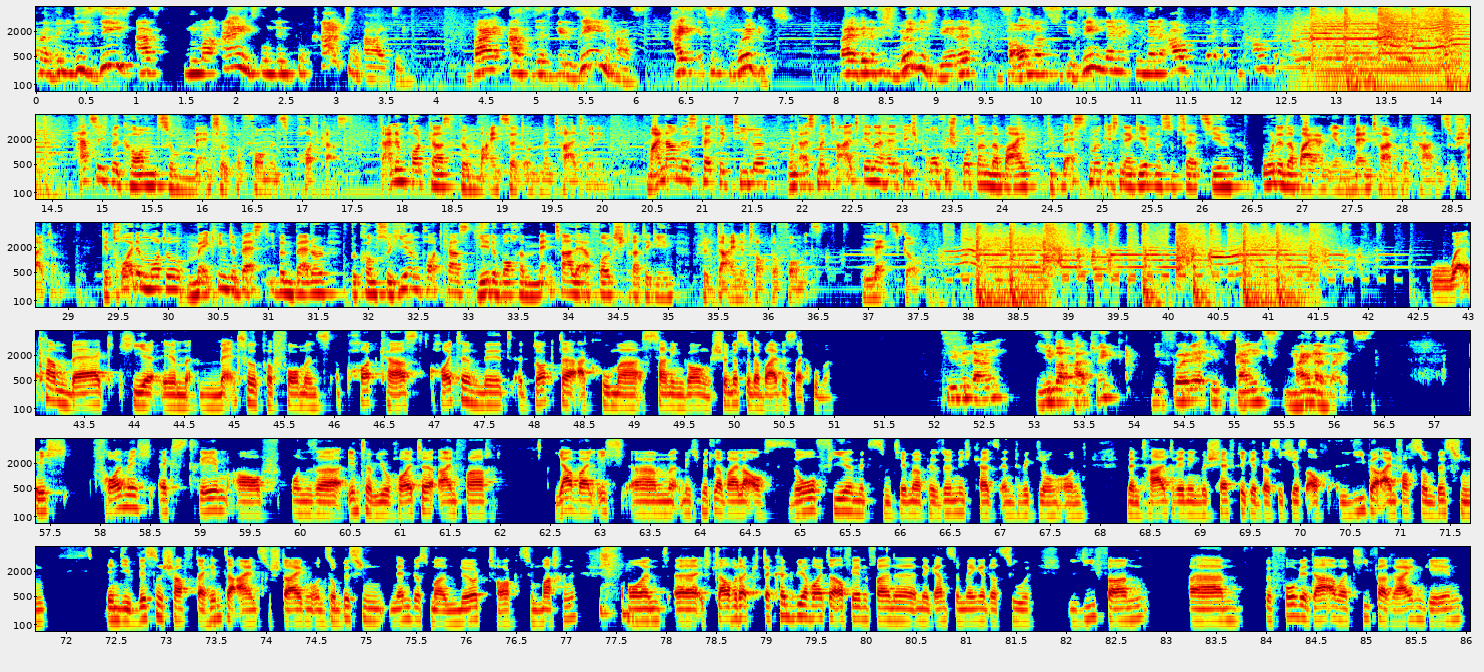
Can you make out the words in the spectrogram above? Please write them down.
Aber wenn du dich siehst als Nummer eins und den Pokal zu halten, weil als du das gesehen hast, heißt es ist möglich. Weil wenn es nicht möglich wäre, warum hast du es gesehen in deinen in deine Augen, in deine Augen? Herzlich willkommen zum Mental Performance Podcast, deinem Podcast für Mindset und Mentaltraining. Mein Name ist Patrick Thiele und als Mentaltrainer helfe ich Profisportlern dabei, die bestmöglichen Ergebnisse zu erzielen, ohne dabei an ihren mentalen Blockaden zu scheitern. Getreu dem Motto Making the Best Even Better bekommst du hier im Podcast jede Woche mentale Erfolgsstrategien für deine Top-Performance. Let's go! Welcome back hier im Mental Performance Podcast. Heute mit Dr. Akuma Saningong. Schön, dass du dabei bist, Akuma. Vielen Dank, lieber Patrick. Die Freude ist ganz meinerseits. Ich freue mich extrem auf unser Interview heute. Einfach, ja, weil ich ähm, mich mittlerweile auch so viel mit diesem Thema Persönlichkeitsentwicklung und Mentaltraining beschäftige, dass ich es auch liebe, einfach so ein bisschen in die Wissenschaft dahinter einzusteigen und so ein bisschen, nennen wir es mal, Nerd-Talk zu machen. Und äh, ich glaube, da, da können wir heute auf jeden Fall eine, eine ganze Menge dazu liefern. Ähm, bevor wir da aber tiefer reingehen,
